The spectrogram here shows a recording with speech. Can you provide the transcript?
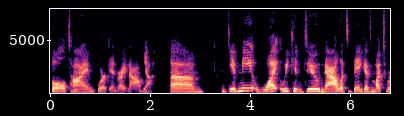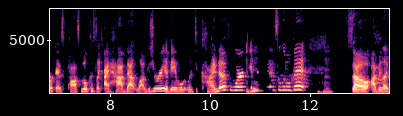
full time working right now. Yeah. Um, give me what we can do now. Let's bank as much work as possible because like I have that luxury of able like, to kind of work mm-hmm. in advance a little bit. Mm-hmm. So I'll be like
